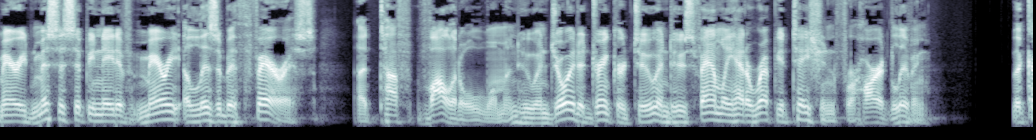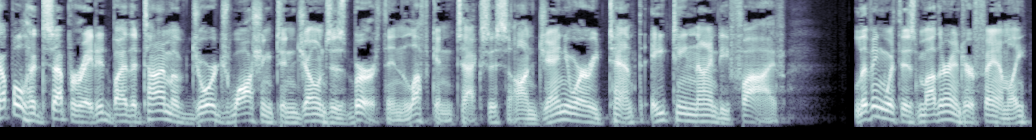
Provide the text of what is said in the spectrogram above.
married Mississippi native Mary Elizabeth Ferris, a tough, volatile woman who enjoyed a drink or two and whose family had a reputation for hard living. The couple had separated by the time of George Washington Jones's birth in Lufkin, Texas on January 10, 1895. Living with his mother and her family,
